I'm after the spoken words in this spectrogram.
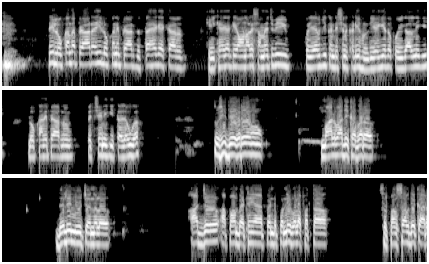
ਨਹੀਂ ਲੋਕਾਂ ਦਾ ਪਿਆਰ ਹੈ ਜੀ ਲੋਕਾਂ ਨੇ ਪਿਆਰ ਦਿੱਤਾ ਹੈਗਾ ਇੱਕ ਵਾਰ ਠੀਕ ਹੈਗਾ ਕਿ ਆਉਣ ਵਾਲੇ ਸਮੇਂ 'ਚ ਵੀ ਕੋਈ ਇਹੋ ਜਿਹੀ ਕੰਡੀਸ਼ਨ ਖੜੀ ਹੁੰਦੀ ਹੈਗੀ ਤਾਂ ਕੋਈ ਗੱਲ ਨਹੀਂ ਗੀ ਲੋਕਾਂ ਦੇ ਪਿਆਰ ਨੂੰ ਪਿੱਛੇ ਨਹੀਂ ਕੀਤਾ ਜਾਊਗਾ। ਤੁਸੀਂ ਦੇਖ ਰਹੇ ਹੋ ਮਾਲਵਾ ਦੀ ਖਬਰ। ਡੇਲੀ ਨਿਊਜ਼ ਚੈਨਲ ਅੱਜ ਆਪਾਂ ਬੈਠੇ ਆ ਪਿੰਡ ਪੰਨੀ ਵਾਲਾ ਫੱਤਾ। ਸਰਪੰਚ ਸਾਹਿਬ ਦੇ ਘਰ।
